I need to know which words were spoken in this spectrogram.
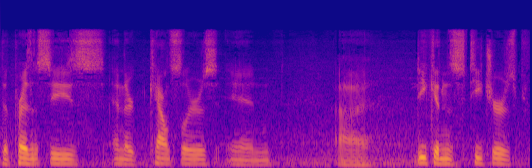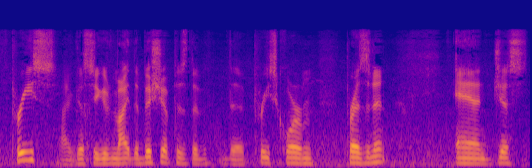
the presidencies and their counselors in uh, deacons, teachers, priests. I guess you could invite the bishop as the, the priest quorum president and just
